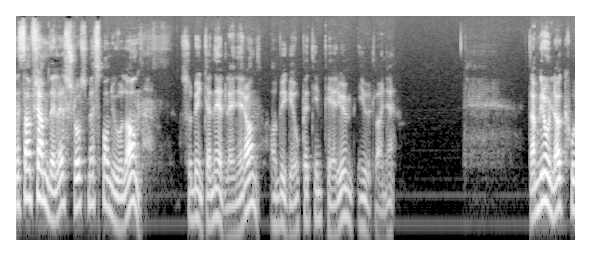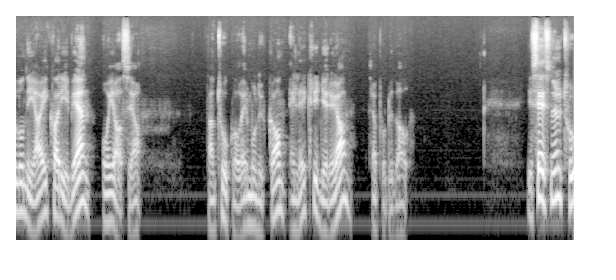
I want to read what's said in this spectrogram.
Mens de fremdeles sloss med spanjolene, så begynte nederlenderne å bygge opp et imperium i utlandet. De grunnla kolonier i Karibien og i Asia. De tok over Molukkene, eller Krydderøyene, fra Portugal. I 1602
